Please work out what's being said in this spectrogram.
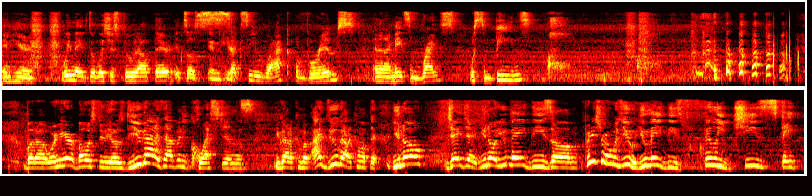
in here. We made delicious food out there. It's a sexy rack of ribs, and then I made some rice with some beans. Oh. but uh, we're here at BOWA Studios. Do you guys have any questions? You gotta come up. I do gotta come up there. You know, JJ. You know, you made these. Um, pretty sure it was you. You made these Philly cheesesteak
